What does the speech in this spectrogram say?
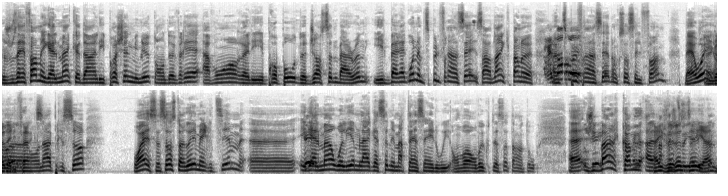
Je vous informe également que dans les prochaines minutes, on devrait avoir les propos de Justin Barron. Il baragouine un petit peu le français. Il semble qu'il parle un, petit peu le français, donc ça, c'est le fun. Ben oui, Un gars d'Halifax. on a appris ça. Oui, c'est ça, c'est un gars des maritimes. Euh, également William Lagasson et Martin Saint-Louis. On va, on va écouter ça tantôt. Euh, Gilbert, comme. euh, Martin, je veux juste dire, Yann.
